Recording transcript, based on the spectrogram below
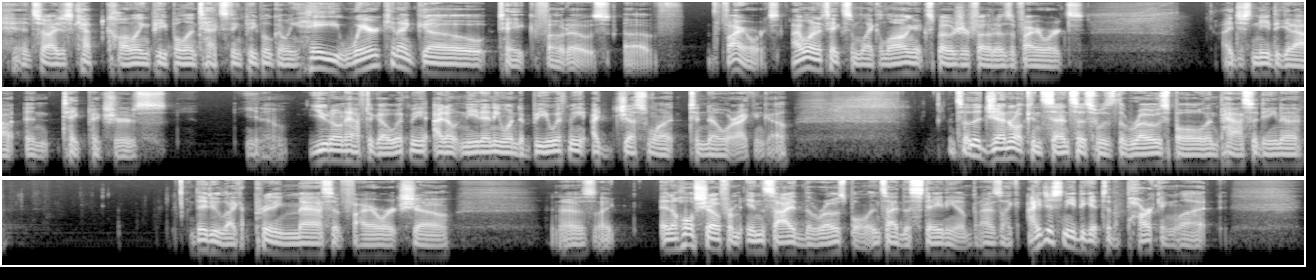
And so I just kept calling people and texting people, going, Hey, where can I go take photos of the fireworks? I want to take some like long exposure photos of fireworks. I just need to get out and take pictures. You know, you don't have to go with me. I don't need anyone to be with me. I just want to know where I can go. And so the general consensus was the Rose Bowl in Pasadena they do like a pretty massive fireworks show. And I was like, and a whole show from inside the Rose Bowl, inside the stadium. But I was like, I just need to get to the parking lot,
